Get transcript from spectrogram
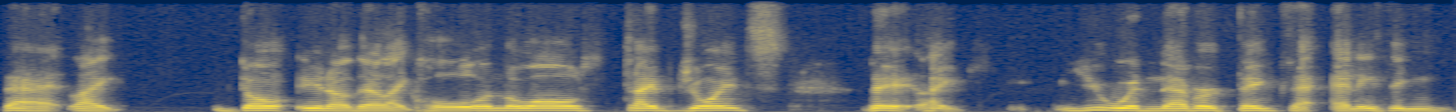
that like don't you know they're like hole in the wall type joints. They like you would never think that anything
